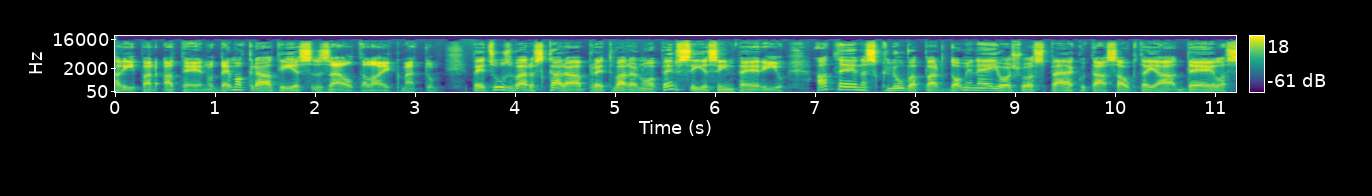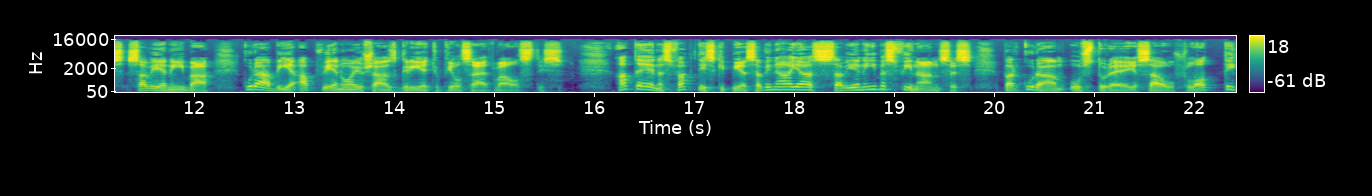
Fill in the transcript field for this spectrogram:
arī par Atēnu demokrātijas zelta laikmetu. Pēc uzvaras karā pret varano Persijas impēriju Atēnas kļuva par dominējošo spēku tā sauktajā Dēlas savienībā, kurā bija apvienojušās Grieķu pilsētvalstis. Atēnas faktiski piesavinājās savienības finanses, par kurām uzturēja savu floti,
